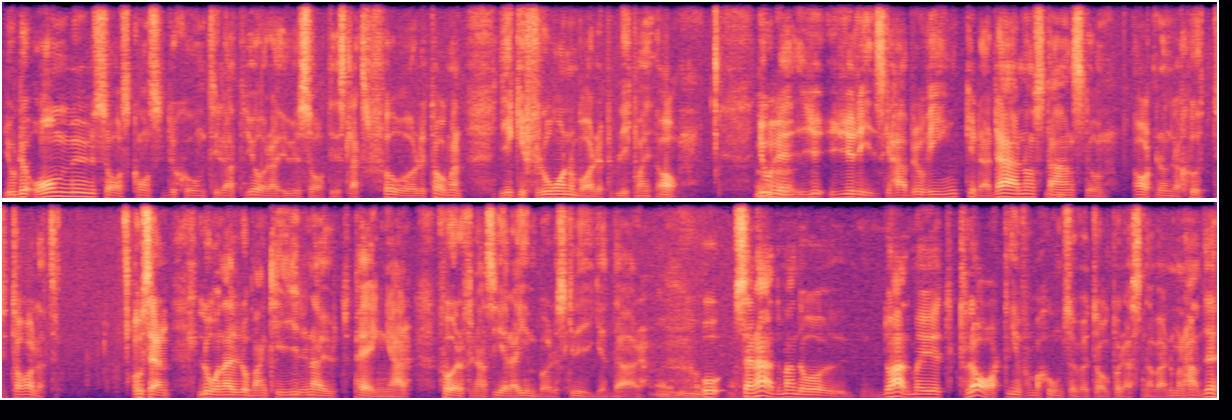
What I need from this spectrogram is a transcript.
gjorde om USAs konstitution till att göra USA till ett slags företag. Man gick ifrån att vara republik. Man, ja, mm. gjorde ju, juridiska habrovinker där. Där någonstans då, 1870-talet. Och sen lånade då bankirerna ut pengar för att finansiera inbördeskriget där. Mm. Och sen hade man då, då hade man ju ett klart informationsövertag på resten av världen. Man hade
